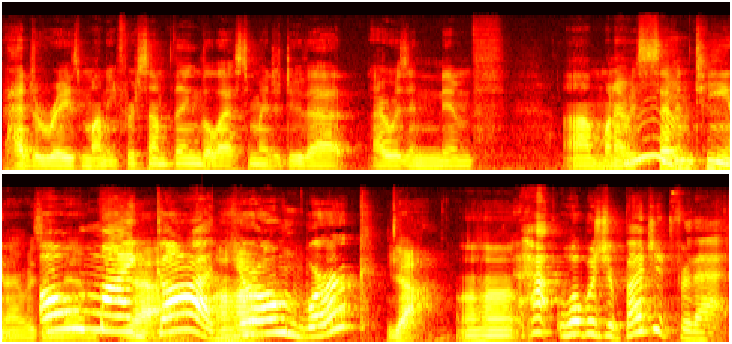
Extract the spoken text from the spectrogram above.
had to raise money for something. The last time I had to do that, I was in NYMF. Um, when I was seventeen, I was. Oh my Yeah. God! Uh-huh. Your own work? Yeah. Uh huh. What was your budget for that?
